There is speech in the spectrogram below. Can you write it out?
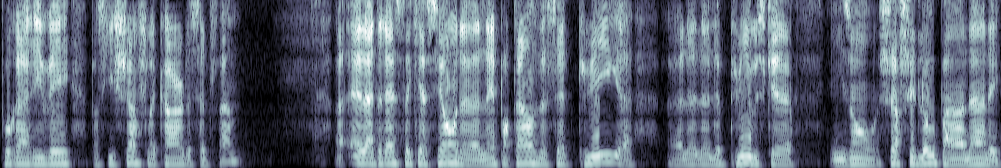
pour arriver parce qu'il cherche le cœur de cette femme. elle adresse la question de l'importance de cette puits, le, le, puits où ce que ils ont cherché de l'eau pendant des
